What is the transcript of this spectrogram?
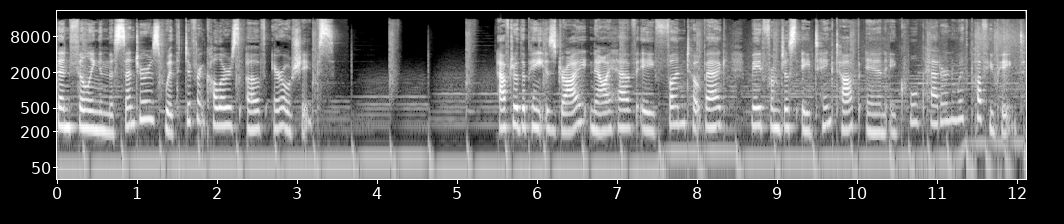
Then filling in the centers with different colors of arrow shapes. After the paint is dry, now I have a fun tote bag made from just a tank top and a cool pattern with puffy paint.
